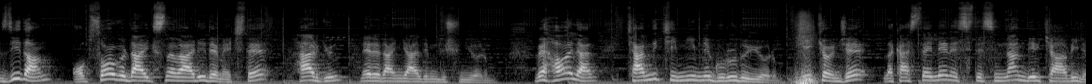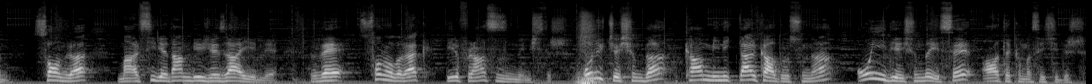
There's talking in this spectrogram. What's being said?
Zidane, Observer dergisine verdiği demeçte her gün nereden geldiğimi düşünüyorum. Ve halen kendi kimliğimle gurur duyuyorum. İlk önce La Castellane sitesinden bir kabilim. Sonra Marsilya'dan bir Cezayirli. Ve son olarak bir Fransızım demiştir. 13 yaşında Kan Minikler kadrosuna, 17 yaşında ise A takıma seçilir.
